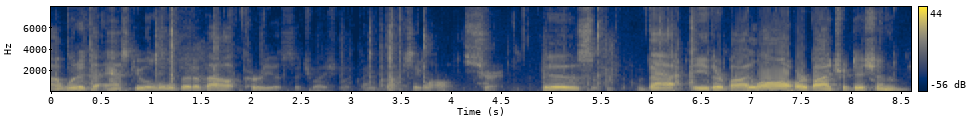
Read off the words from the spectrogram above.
I wanted to ask you a little bit about Korea's situation with bankruptcy law. Sure. Is that either by law or by tradition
